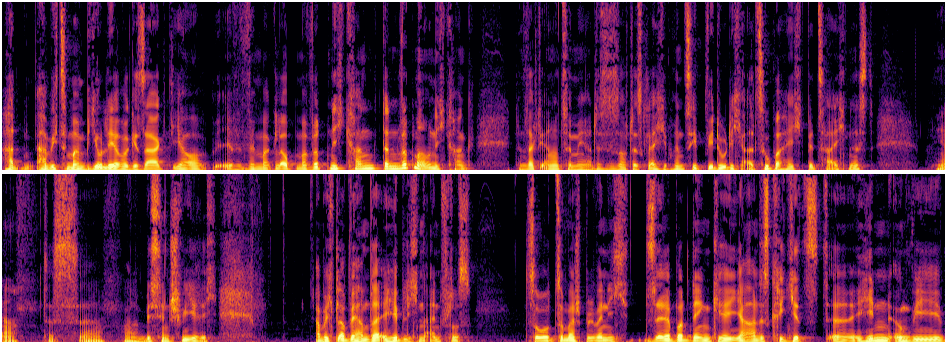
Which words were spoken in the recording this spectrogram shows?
habe ich zu meinem Biolehrer gesagt, ja, wenn man glaubt, man wird nicht krank, dann wird man auch nicht krank. Dann sagt einer zu mir, das ist auch das gleiche Prinzip, wie du dich als Superhecht bezeichnest. Ja, das äh, war ein bisschen schwierig. Aber ich glaube, wir haben da erheblichen Einfluss. So zum Beispiel, wenn ich selber denke, ja, das kriege ich jetzt äh, hin, irgendwie,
